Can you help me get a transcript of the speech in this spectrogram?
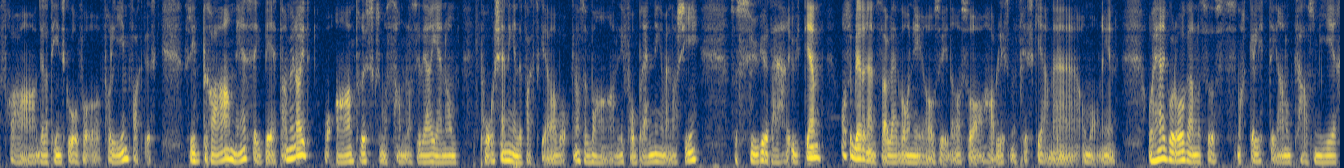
fra det latinske ordet for, for, lim, faktisk. Så de drar med seg beta-amyloid og annet rusk som har samla seg der gjennom påkjenningen det faktisk er å være våken, altså vanlig forbrenning av energi. Så suger dette her ut igjen, og så blir det rensa av lever og nyrer så videre, og så har du liksom en frisk hjerne om morgenen. Og Her går det òg an å snakke litt om hva som gir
